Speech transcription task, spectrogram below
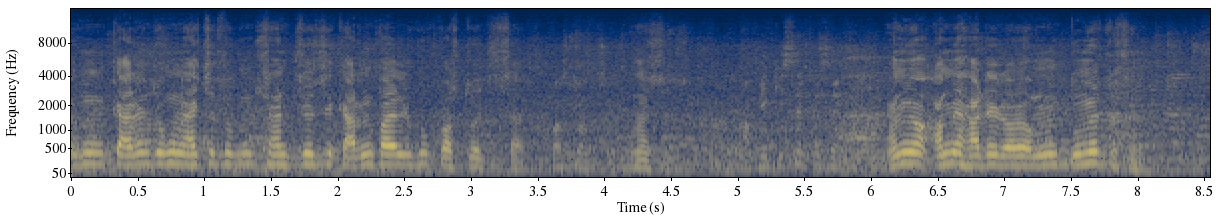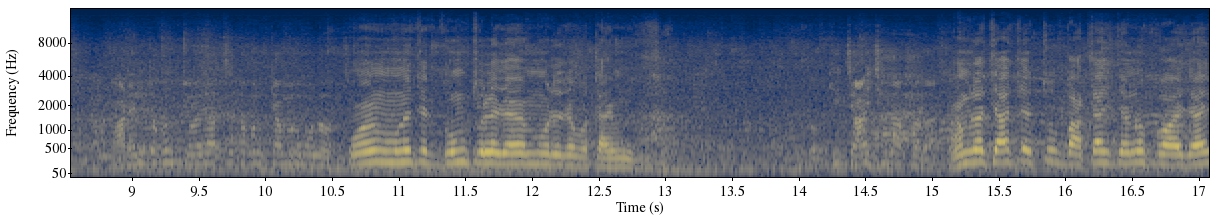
এবং কারেন্ট যখন আসছে তখন শান্তি হচ্ছে কারেন্ট পাইলে খুব কষ্ট হচ্ছে স্যার। কষ্ট হচ্ছে। হ্যাঁ স্যার। আপনি কিসের পেশেন্ট আমি আমি হাটের আমি দুমে তো শুনি কারেন্ট যখন চলে যাচ্ছে তখন কেমন মনে হচ্ছে? আমার মনে হচ্ছে দুম চলে যাবে মরে যাব টাইম নিচ্ছে স্যার। তো কি চাইছেন আপনারা? আমরা চাচ্ছি একটু বাতাস যেন পাওয়া যায়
